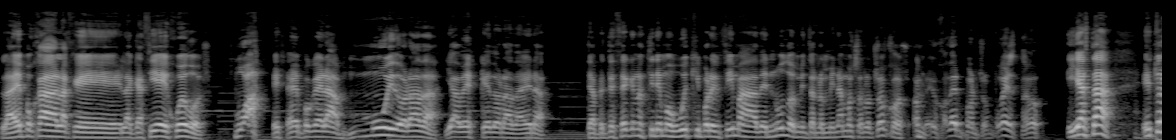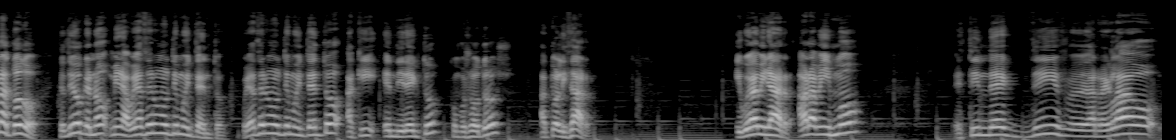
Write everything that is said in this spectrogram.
La época la que, la que hacíais juegos. ¡Buah! Esa época era muy dorada. Ya ves qué dorada era. ¿Te apetece que nos tiremos whisky por encima desnudos mientras nos miramos a los ojos? Hombre, joder, por supuesto. Y ya está. Esto era todo. Te digo que no. Mira, voy a hacer un último intento. Voy a hacer un último intento aquí en directo con vosotros. Actualizar. Y voy a mirar ahora mismo. Steam Deck Drift eh, arreglado.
